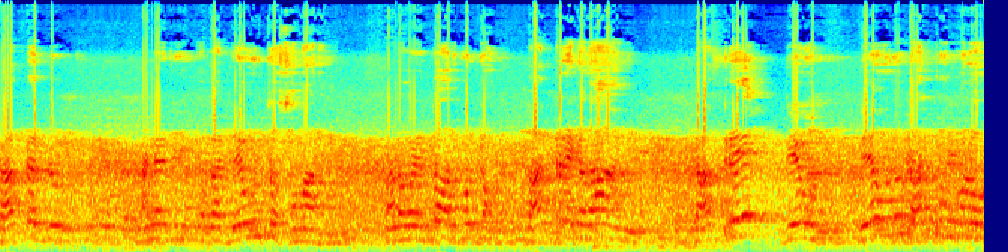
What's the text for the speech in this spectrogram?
డాక్టర్లు అనేది ఒక దేవునితో సమానం. మనం ఎంతో అనుకుంటాం డాక్టరే కదా అని. డాక్టరే దేవుడు. దేవుడు డాక్టర్ రూపంలో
